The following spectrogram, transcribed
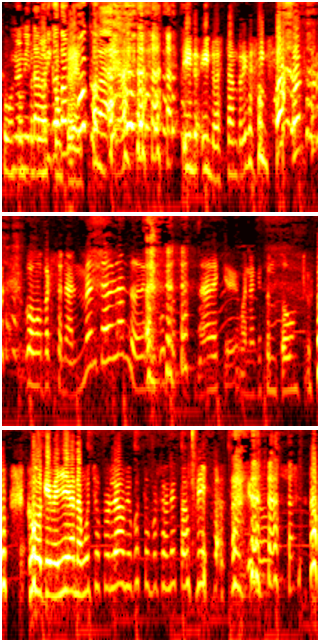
Como no, ni tan rico tampoco. y, no, y no es tan rico como personalmente hablando de mis gustos personales, que bueno, que son todo un... como que me llegan a muchos problemas mis gustos personales también, así que no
